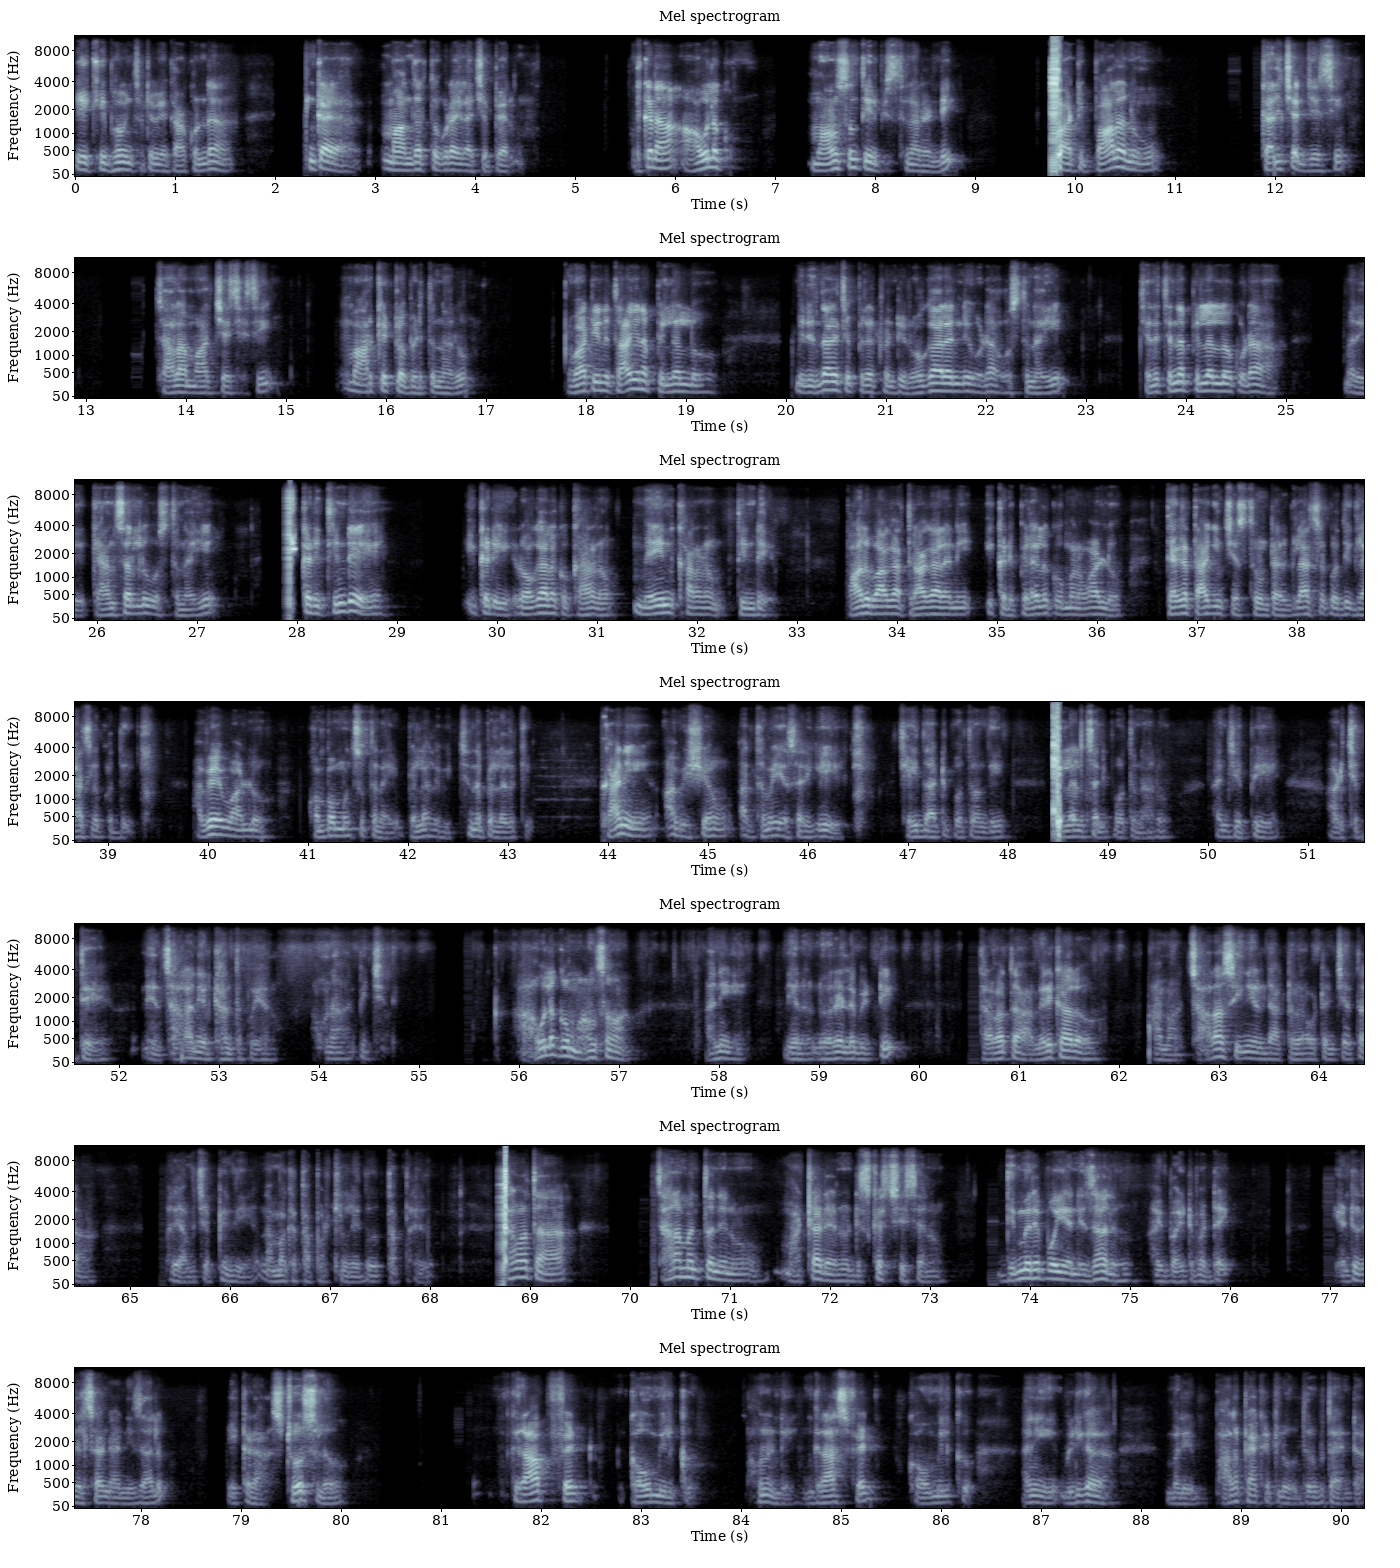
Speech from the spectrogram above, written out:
ఏకీభవించటమే కాకుండా ఇంకా మా అందరితో కూడా ఇలా చెప్పారు. ఇక్కడ ఆవులకు మాంసం తినిపిస్తున్నారండి. వాటి పాలను కల్చర్ చేసి చాలా మార్చేసేసి మార్కెట్‌లో పెడుతున్నారు. వాటిని తాగిన పిల్లల్లో మీరు ఇందాక చెప్పినటువంటి రోగాలన్నీ కూడా వస్తున్నాయి. చిన్న చిన్న పిల్లల్లో కూడా మరి క్యాన్సర్‌లు వస్తున్నాయి. ఇక్కడి తిండే ఇక్కడి రోగాలకు కారణం. మెయిన్ కారణం తిండే. పాలు బాగా త్రాగాలని ఇక్కడి పిల్లలకు మన వాళ్ళు తెగ తాగించేస్తూ ఉంటారు. గ్లాసుల కొద్దీ, గ్లాసుల కొద్దీ. అవే వాళ్ళు కొంప ముంచుతున్నాయి పిల్లలవి చిన్న పిల్లలకి. కానీ ఆ విషయం అర్థమయ్యేసరికి చేయి దాటిపోతోంది. పిల్లలు చనిపోతున్నారు అని చెప్పి ఆడు చెప్తే నేను చాలా నిర్ఘాంతపోయాను. అవునా అనిపించింది. ఆవులకు మాంసమా? అని నేను నోరెళ్ళబెట్టి తర్వాత అమెరికాలో ఆమె చాలా సీనియర్ డాక్టర్ అవటం చేత మరి ఆమె చెప్పింది నమ్మక తప్పటం లేదు. తప్పలేదు. తర్వాత చాలామందితో నేను మాట్లాడాను. డిస్కస్ చేశాను. దిమ్మెరిపోయే నిజాలు అవి బయటపడ్డాయి. ఏంటో తెలుసా అండి ఆ నిజాలు? ఇక్కడ స్టోర్స్‌లో గ్రాప్ ఫెడ్ కౌ మిల్క్ అవునండి. గ్రాస్ ఫెడ్ కౌ మిల్క్ అని విడిగా మరి పాల ప్యాకెట్లు దొరుకుతాయంట.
